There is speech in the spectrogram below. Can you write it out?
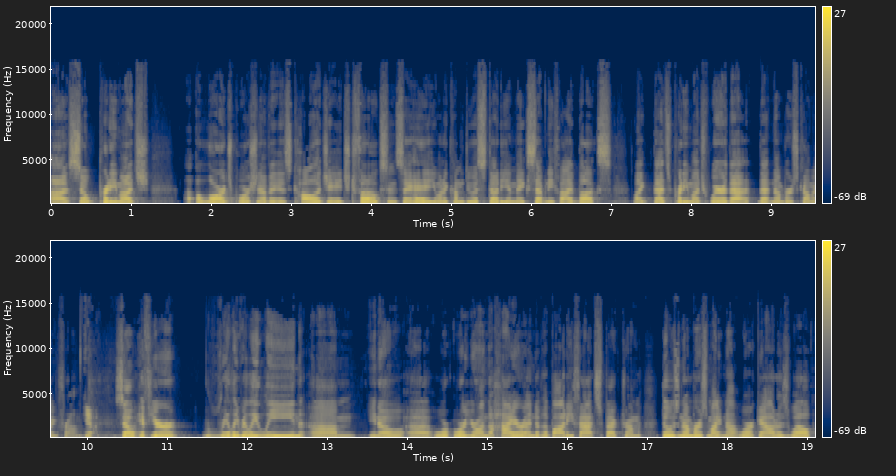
Uh, so, pretty much a large portion of it is college aged folks and say, hey, you want to come do a study and make 75 bucks? Like that's pretty much where that that number is coming from. Yeah. So if you're really really lean um, you know uh, or, or you're on the higher end of the body fat spectrum those numbers might not work out as well.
